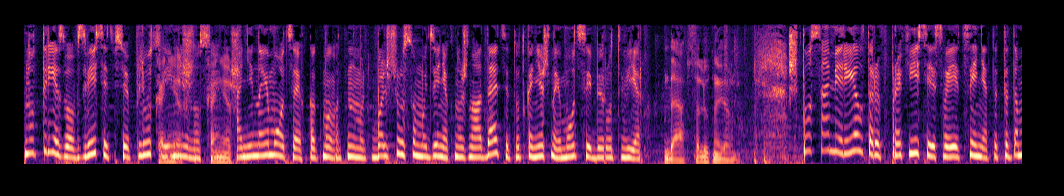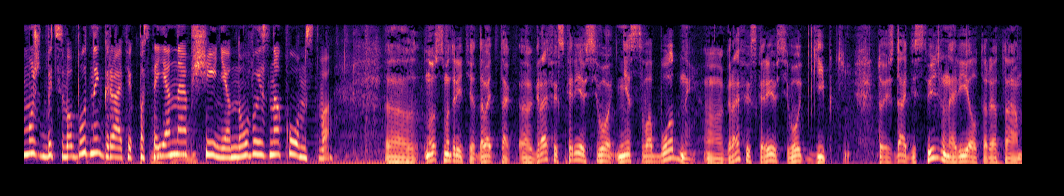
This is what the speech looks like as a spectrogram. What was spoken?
Ну, трезво взвесить все плюсы конечно, и минусы, конечно. а не на эмоциях, как мы. Ну, большую сумму денег нужно отдать, и тут, конечно, эмоции берут вверх. Да, абсолютно верно. Что сами риэлторы в профессии своей ценят? Это, это может быть свободный график, постоянное общение, новые знакомства. Э, ну, смотрите, давайте так. Э, график, скорее всего, не свободный, э, график, скорее всего, гибкий. То есть, да, действительно, риэлтор это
